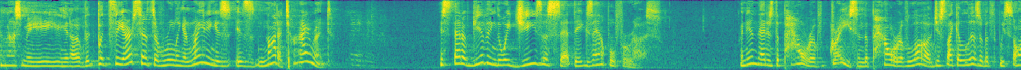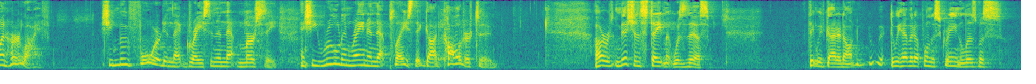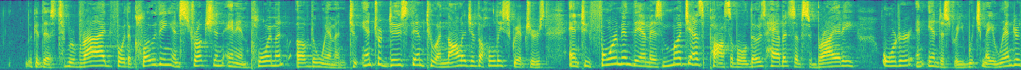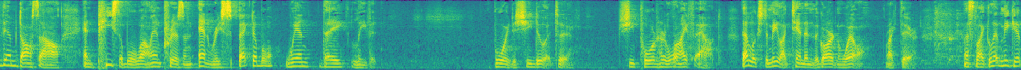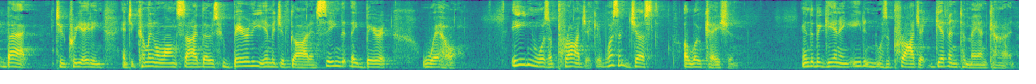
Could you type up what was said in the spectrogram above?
that's me, you know. But, but see, our sense of ruling and reigning is, is not a tyrant. Instead of giving the way Jesus set the example for us. And in that is the power of grace and the power of love, just like Elizabeth we saw in her life. She moved forward in that grace and in that mercy. And she ruled and reigned in that place that God called her to. Our mission statement was this. I think we've got it on. Do we have it up on the screen, Elizabeth? Look at this to provide for the clothing, instruction, and employment of the women, to introduce them to a knowledge of the Holy Scriptures, and to form in them as much as possible those habits of sobriety, order, and industry which may render them docile and peaceable while in prison and respectable when they leave it. Boy, did she do it too. She poured her life out. That looks to me like tending the garden well right there. That's like, let me get back to creating and to coming alongside those who bear the image of God and seeing that they bear it well. Eden was a project, it wasn't just a location. In the beginning, Eden was a project given to mankind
